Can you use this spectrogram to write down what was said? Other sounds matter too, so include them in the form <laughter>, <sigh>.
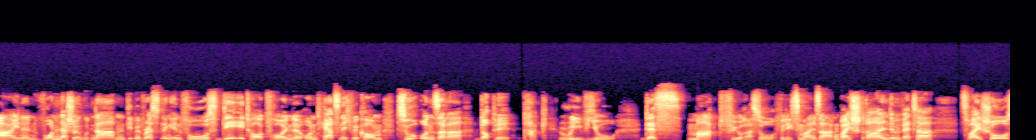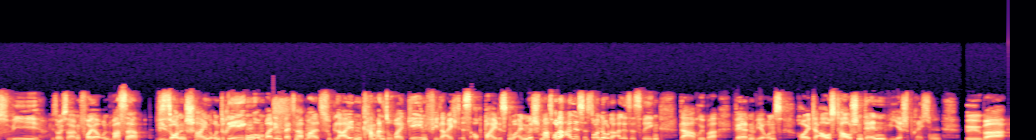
Einen wunderschönen guten Abend, liebe Wrestling-Infos, DE-Talk-Freunde und herzlich willkommen zu unserer Doppelpack-Review des Marktführers, so will ich es mal sagen. Bei strahlendem Wetter zwei Shows wie, wie soll ich sagen, Feuer und Wasser, wie Sonnenschein und Regen, um bei dem Wetter mal zu bleiben. Kann man so weit gehen? Vielleicht ist auch beides nur ein Mischmasch oder alles ist Sonne oder alles ist Regen. Darüber werden wir uns heute austauschen, denn wir sprechen über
